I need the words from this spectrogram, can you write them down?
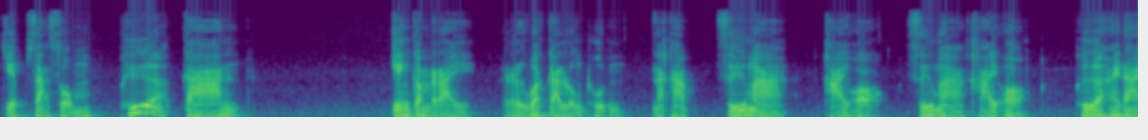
เก็บสะสมเพื่อการเก็งกำไรหรือว่าการลงทุนนะครับ ซื้อมาขายออก ซื้อมาขายออก เพื่อให้ได้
